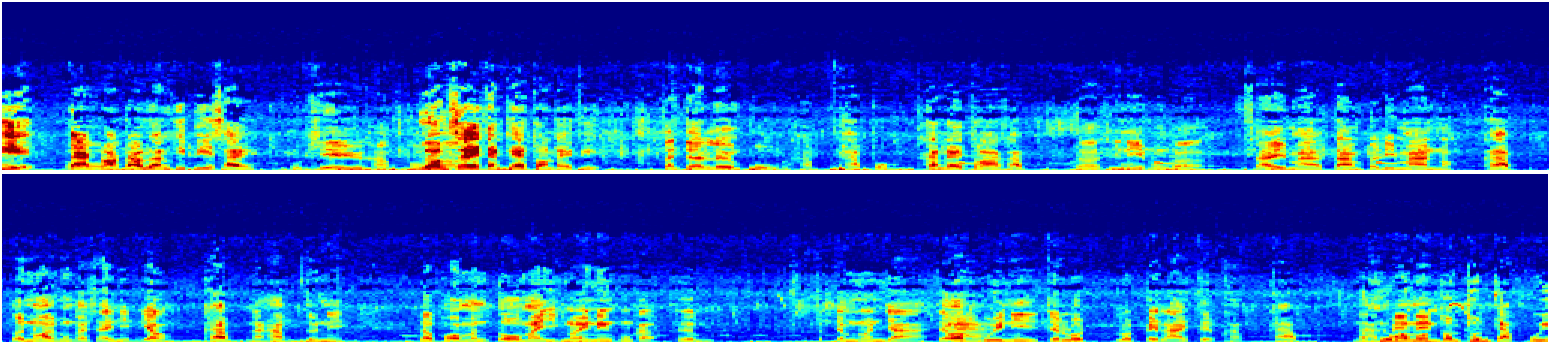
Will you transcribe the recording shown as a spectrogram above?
พี่โอ้จากดอกดาวเรื่องที่พี่ใส่โอเคอยู่ครับพาะว่าเริ่มใส่ตั้งแต่ตอนไหนพี่ ตั้งแต่เริ่มปลูกครับครับผมครับตั้งไหนตัวครับ เอ่อที่นี่ผมก็ใส่มาตามปริมาณเนาะครับ ตัวน้อยผมก็ใส่นิดเดียวครับ นะครับ ตัวนี้แล้วพอมันโตมาอีกน้อยหนึงผมก็เพิ่มจำนวนยา แต่ว่าอ่า ปุ๋ยนี่จะลดลดไปหลายเติบครับครับนะก็คือว่าลเป็ดนต้นทุนจากปุ๋ย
